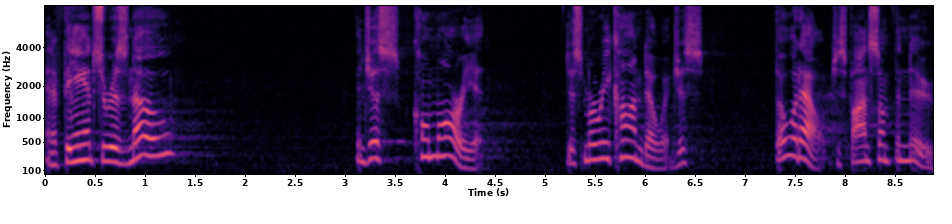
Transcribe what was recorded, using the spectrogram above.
And if the answer is no, then just KonMari it. Just Marie Kondo it. Just throw it out. Just find something new.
